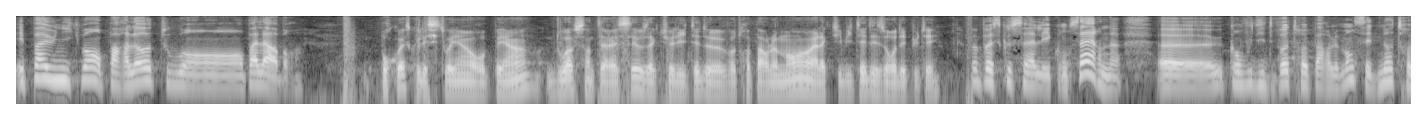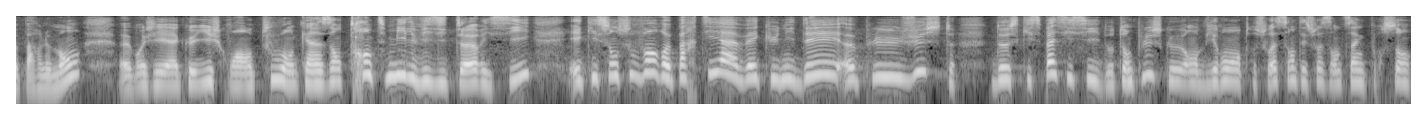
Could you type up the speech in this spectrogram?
et pas uniquement en parlotte ou en palabre. Pourquoi est-ce que les citoyens européens doivent s'intéresser aux actualités de votre Parlement, à l'activité des eurodéputés? Parce que ça les concerne. Euh, quand vous dites votre Parlement, c'est notre Parlement. Euh, moi, j'ai accueilli, je crois, en tout, en 15 ans, 30 000 visiteurs ici, et qui sont souvent repartis avec une idée euh, plus juste de ce qui se passe ici. D'autant plus qu'environ entre 60 et 65%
